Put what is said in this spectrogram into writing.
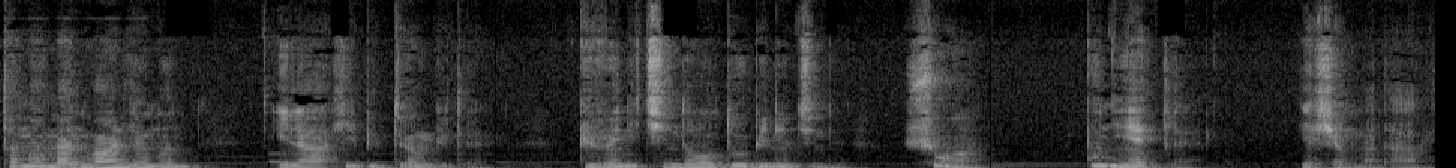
Tamamen varlığımın ilahi bir döngüde güven içinde olduğu bilincini şu an bu niyetle yaşamıma davet.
